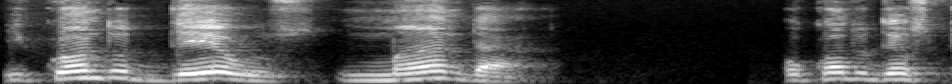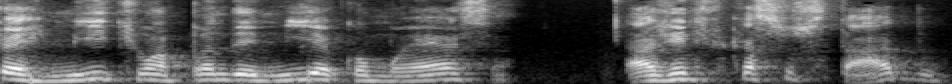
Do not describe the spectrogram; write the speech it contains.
E quando Deus manda, ou quando Deus permite uma pandemia como essa, a gente fica assustado.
